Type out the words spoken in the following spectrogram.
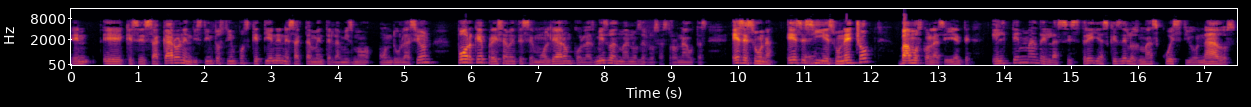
en, eh, que se sacaron en distintos tiempos que tienen exactamente la misma ondulación porque precisamente se moldearon con las mismas manos de los astronautas. Esa es una, ese Sí. sí es un hecho. Vamos con la siguiente. El tema de las estrellas, que es de los más cuestionados.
